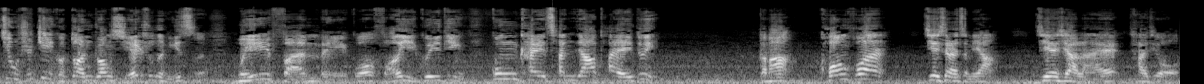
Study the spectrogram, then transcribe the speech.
就是这个端庄贤淑的女子违反美国防疫规定，公开参加派对，干嘛狂欢？接下来怎么样？接下来她就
